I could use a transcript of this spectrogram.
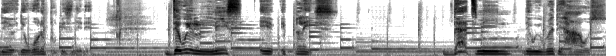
the, the water pump is needed. They will lease a, a place. That means they will rent a house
